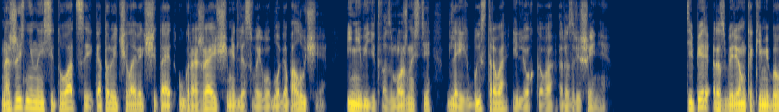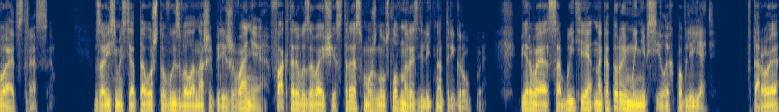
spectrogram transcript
на жизненные ситуации, которые человек считает угрожающими для своего благополучия и не видит возможности для их быстрого и легкого разрешения. Теперь разберем, какими бывают стрессы. В зависимости от того, что вызвало наши переживания, факторы, вызывающие стресс, можно условно разделить на три группы. Первое — события, на которые мы не в силах повлиять. Второе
